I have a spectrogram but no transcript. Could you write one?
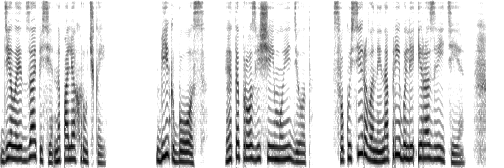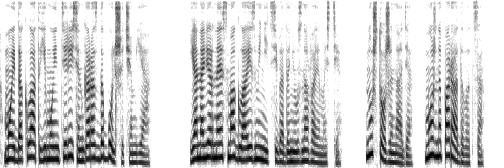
делает записи на полях ручкой. «Биг Босс», это прозвище ему идет. Сфокусированный на прибыли и развитии. Мой доклад ему интересен гораздо больше, чем я. Я, наверное, смогла изменить себя до неузнаваемости. Ну что же, Надя, можно порадоваться.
